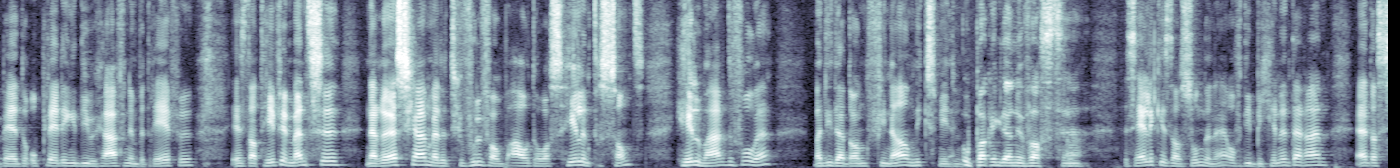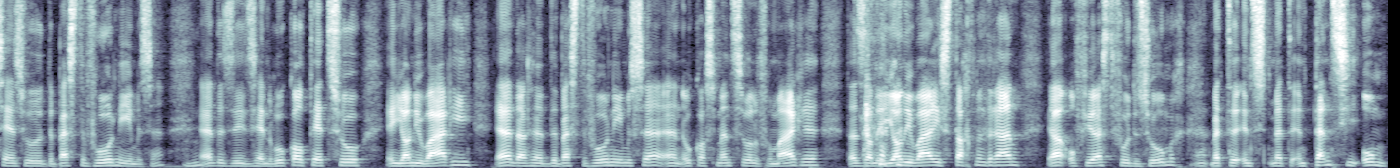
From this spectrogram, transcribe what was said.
bij de opleidingen die we gaven in bedrijven, is dat heel veel mensen naar huis gaan met het gevoel van wauw, dat was heel interessant, heel waardevol, hè, maar die daar dan finaal niks mee doen. Hoe pak ik dat nu vast? Ja. Dus eigenlijk is dat zonde, hè? of die beginnen daaraan. Hè? Dat zijn zo de beste voornemens. Hè? Hè, Dus die zijn er ook altijd zo in januari, hè, daar, eh, de beste voornemens. Hè? En ook als mensen willen vermageren, dat is dan in januari start men eraan, ja, of juist voor de zomer, Ja. met, de, met de intentie om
